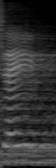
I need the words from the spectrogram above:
Day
